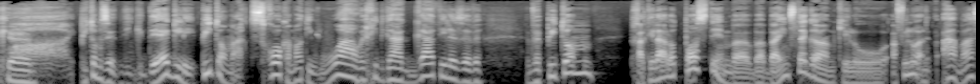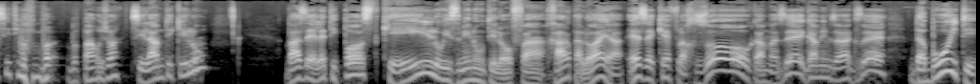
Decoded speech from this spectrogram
כן. וואי, פתאום זה דגדג לי, פתאום הצחוק, אמרתי, וואו, איך התגעגעתי לזה, ו, ופתאום התחלתי להעלות פוסטים ב, ב, באינסטגרם, כאילו, אפילו, אה, מה עשיתי בפעם הראשונה? צילמתי כאילו, ואז העליתי פוסט, כאילו הזמינו אותי להופעה, חרטא, לא היה, איזה כיף לחזור, כמה זה, גם אם זה רק זה, דברו איתי.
